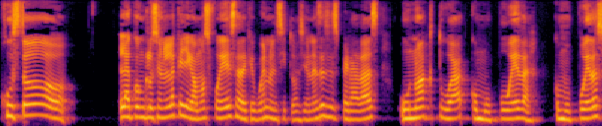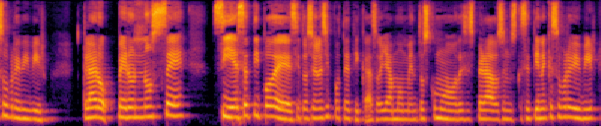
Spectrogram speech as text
justo la conclusión a la que llegamos fue esa de que, bueno, en situaciones desesperadas uno actúa como pueda, como pueda sobrevivir. Claro, pero no sé si ese tipo de situaciones hipotéticas o ya momentos como desesperados en los que se tiene que sobrevivir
